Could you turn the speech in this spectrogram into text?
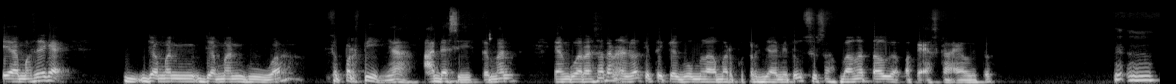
Ya maksudnya kayak zaman zaman gua sepertinya ada sih teman yang gua rasakan adalah ketika gua melamar pekerjaan itu susah banget tau gak pakai SKL itu. Mm-mm.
